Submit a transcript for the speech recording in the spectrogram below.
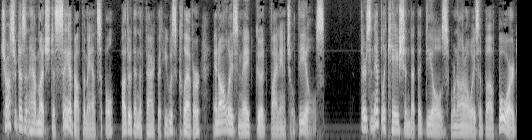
Chaucer doesn't have much to say about the manciple other than the fact that he was clever and always made good financial deals. There's an implication that the deals were not always above board,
